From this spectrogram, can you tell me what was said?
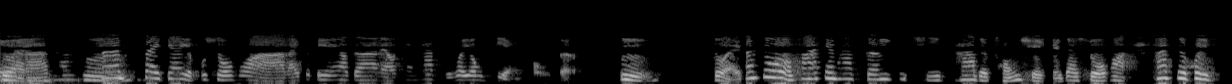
对啊，他嗯，他在家也不说话啊，来这边要跟他聊天，他只会用点头的。嗯，对，但是我有发现他跟其他的同学也在说话，他是会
